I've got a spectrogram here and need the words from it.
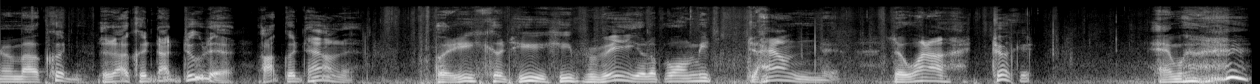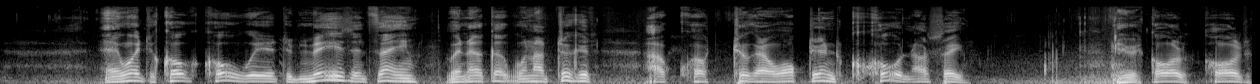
him I couldn't, that I could not do that. I couldn't handle it. But he could, he, he prevailed upon me to handle it. So when I took it and went, and went to Coca-Cola with it, the amazing thing, when I when I took it, I, I took it, I walked in court and I say, he was called, called,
